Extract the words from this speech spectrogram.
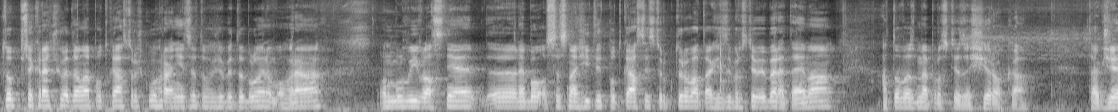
to překračuje tenhle podcast trošku hranice toho, že by to bylo jenom o hrách, on mluví vlastně, eh, nebo se snaží ty podcasty strukturovat tak, že si prostě vybere téma a to vezme prostě ze široka. Takže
